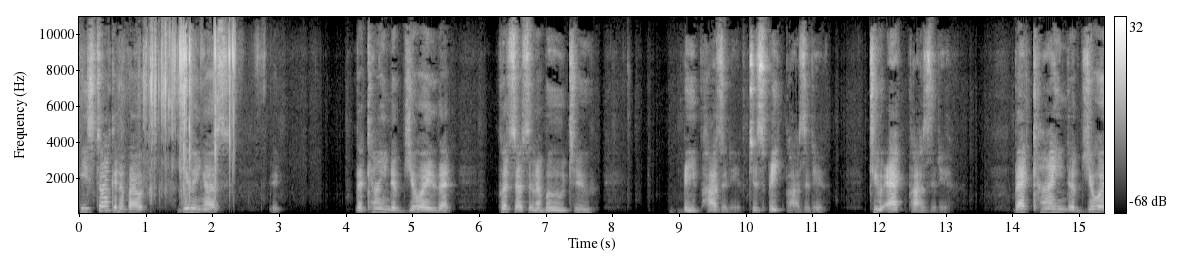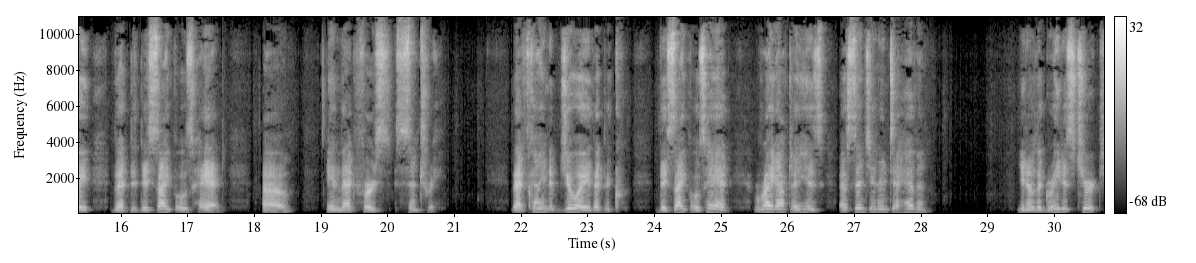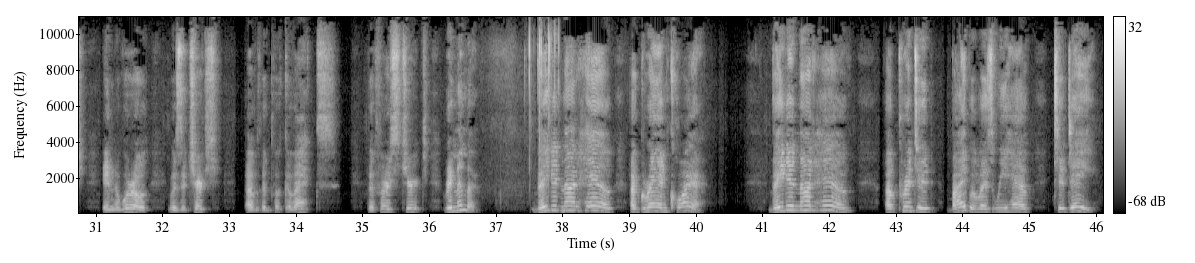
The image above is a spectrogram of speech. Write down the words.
He's talking about giving us the kind of joy that puts us in a mood to be positive, to speak positive, to act positive. That kind of joy that the disciples had uh, in that first century. That kind of joy that the disciples had right after his ascension into heaven. You know, the greatest church in the world was the church of the book of Acts, the first church. Remember, they did not have a grand choir. They did not have a printed Bible as we have today.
